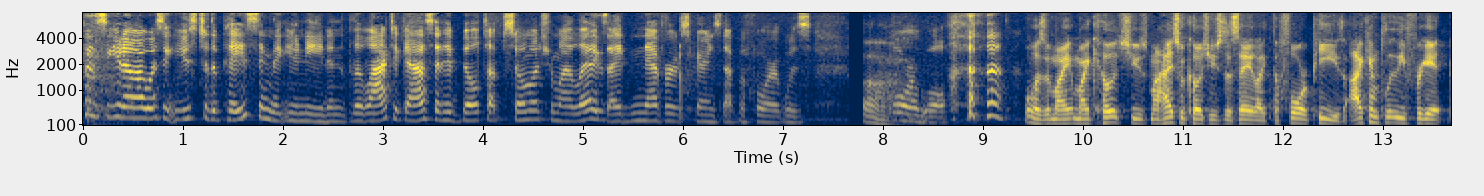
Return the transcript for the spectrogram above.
Because you know I wasn't used to the pacing that you need, and the lactic acid had built up so much in my legs. I had never experienced that before. It was Oh. horrible. What was it my my coach used my high school coach used to say like the four P's. I completely forget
